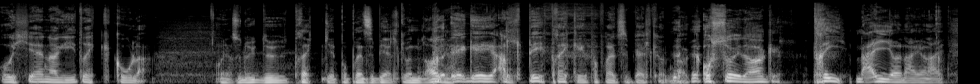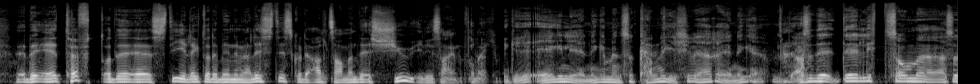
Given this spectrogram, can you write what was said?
og ikke energidrikk-cola. Oh, ja, så du, du trekker på prinsipielt grunnlag? Jeg, jeg alltid trekker jeg på prinsipielt grunnlag. Også i dag. Tre. Nei og nei og nei. Det er tøft, og det er stilig, og det er minimalistisk, og det er alt sammen. Det er sju i design for meg. Jeg er egentlig enig, men så kan jeg ikke være enig. Altså, det, det, er som, altså,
